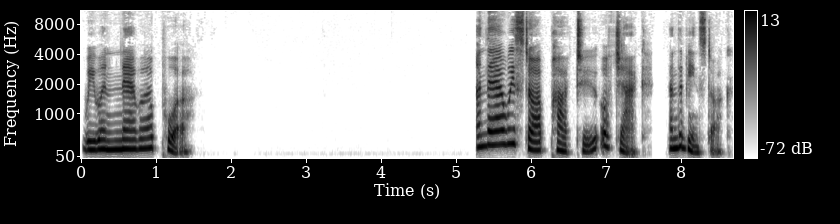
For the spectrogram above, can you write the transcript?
we were never poor. And there we stop part two of Jack and the Beanstalk.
